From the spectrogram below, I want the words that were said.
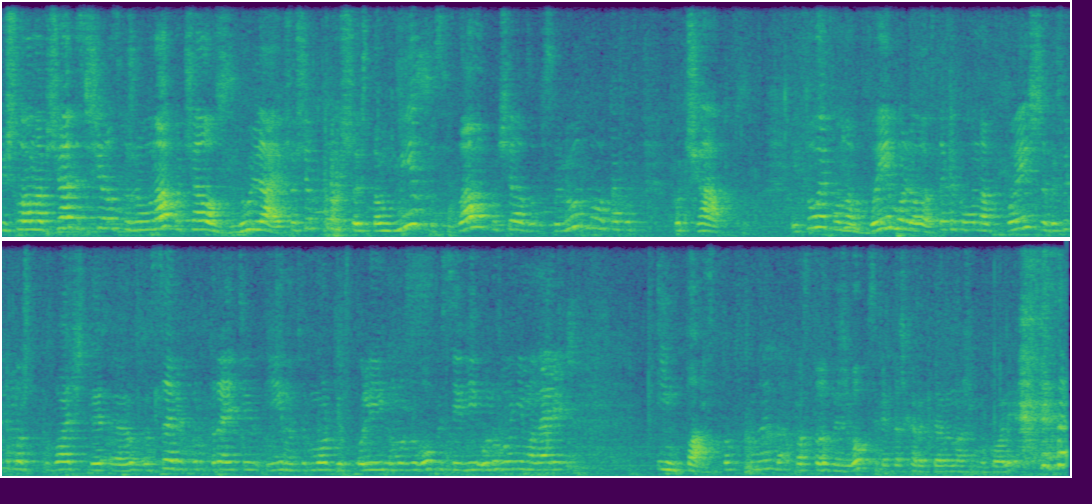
пішла навчатися, ще раз кажу, вона почала з нуля. Якщо ще хтось щось там вмів, то Світлана почала з абсолютного так от початку. І то, як вона вималювалася, так як вона пише, ви сьогодні можете побачити е, серію портретів і натюрмортів в олійному живописі в її улюбленій манері імпасто, пастозний живопис, як теж характерно нашому колі.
